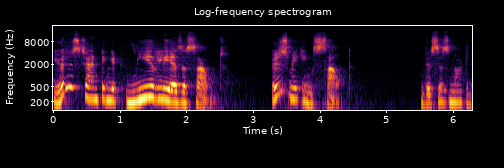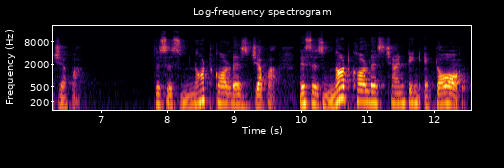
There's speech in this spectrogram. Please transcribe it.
You're just chanting it merely as a sound. You're just making sound. This is not japa. This is not called as japa. This is not called as chanting at all.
